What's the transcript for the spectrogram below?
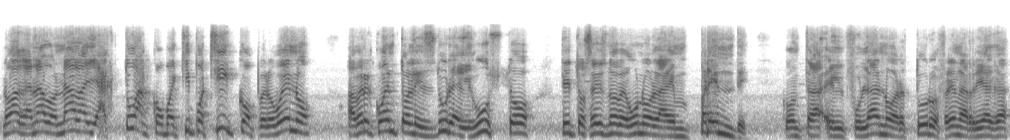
no ha ganado nada y actúan como equipo chico, pero bueno, a ver cuánto les dura el gusto. Tito 691 la emprende contra el fulano Arturo Efren Arriaga,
